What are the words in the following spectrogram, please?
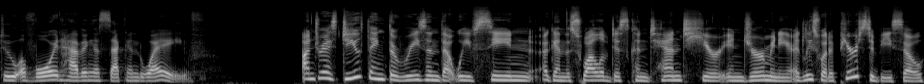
to avoid having a second wave. Andreas, do you think the reason that we've seen, again, the swell of discontent here in Germany, at least what appears to be so,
